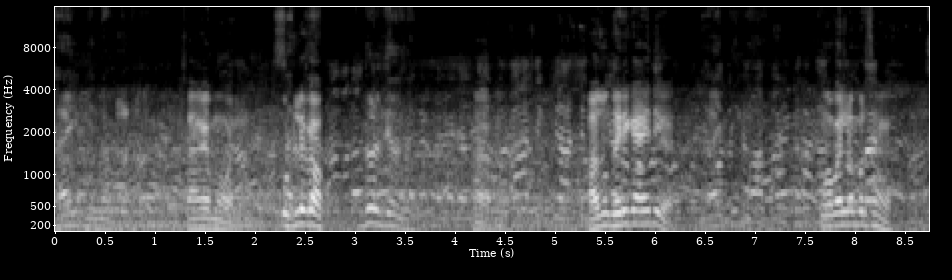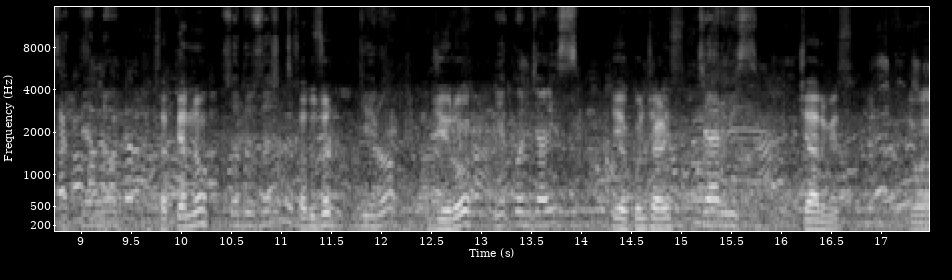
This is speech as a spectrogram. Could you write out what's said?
सांगा मोबाईल नंबर कुठलं गाव? दोन दिवस हां हां. अजून घरी काय आहे ते का? मोबाईल नंबर सांगा. सत्त्याण्णव. सत्त्याण्णव? सदुसष्ट. सदुसष्ट? झिरो. झिरो? एकोणचाळीस. एकोणचाळीस? चार वीस चार वीस किंवा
